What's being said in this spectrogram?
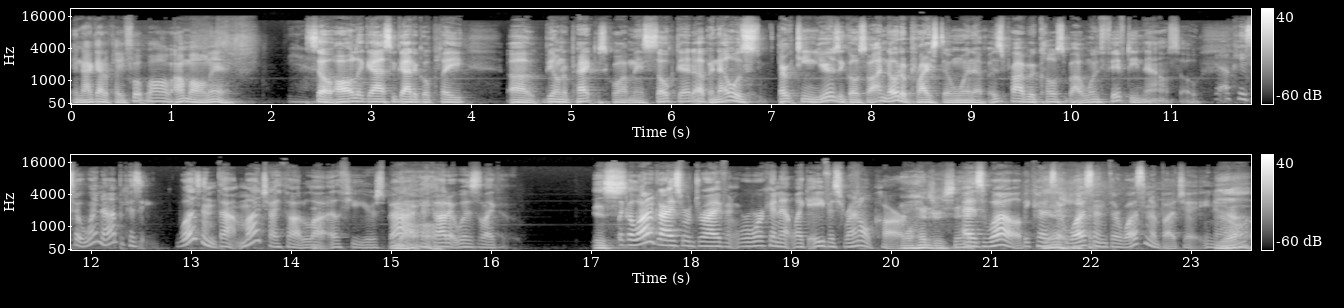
and I got to play football. I'm all in. So all the guys who got to go play, uh, be on the practice squad, man, soak that up. And that was 13 years ago. So I know the price done went up. It's probably close to about 150 now. So Okay, so it went up because it wasn't that much. I thought a lot a few years back. I thought it was like it's like a lot of guys were driving, were working at like Avis rental car 100%. as well because Yeah. it wasn't there wasn't a budget, you know. Yeah.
